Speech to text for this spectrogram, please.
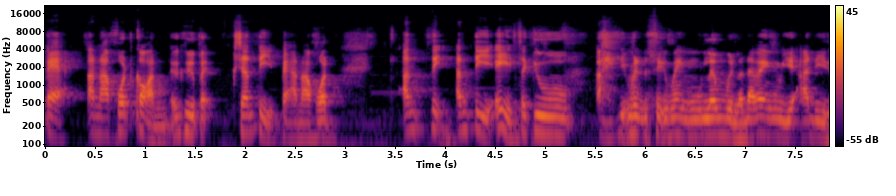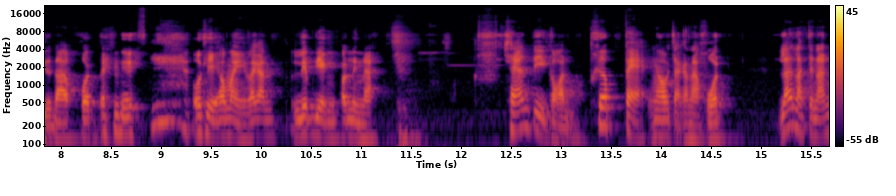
แปะอนาคตก่อนก็คือไปชันติแปะอนาคต อันติอันติเอ้สกิลไอ้มันสึกแม่งเริ่มมึนแล้วนะแม่งมีอดีตอนาคตไปเลยโอเคเอาใหม่แล้วกันเรียบเรียงแป๊บนึงนะใช้อันติก่อนเพื่อแปะเงาจากอนาคต และหลังจากนั้น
